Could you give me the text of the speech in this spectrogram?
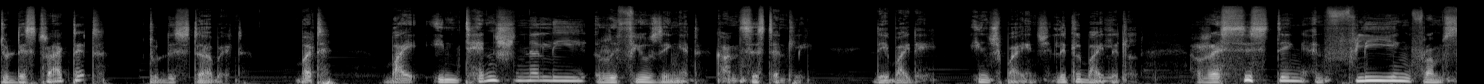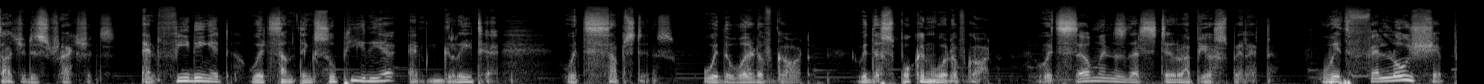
to distract it, to disturb it. But by intentionally refusing it consistently, day by day, inch by inch, little by little, resisting and fleeing from such distractions and feeding it with something superior and greater, with substance, with the Word of God, with the spoken Word of God, with sermons that stir up your spirit, with fellowship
